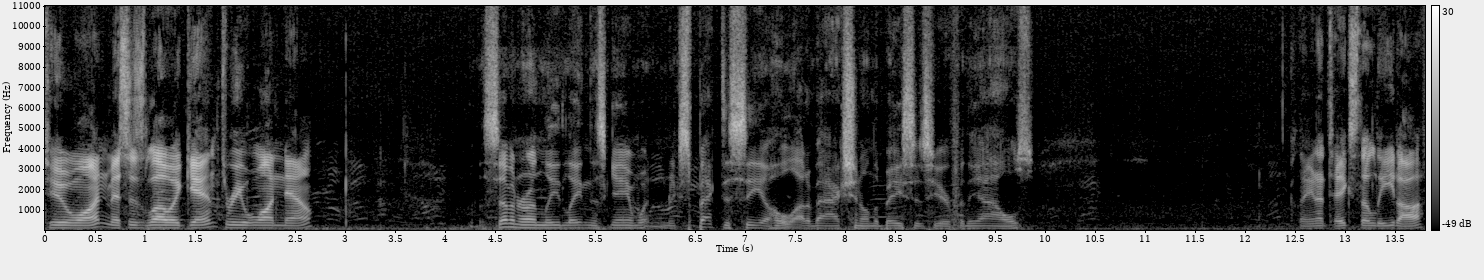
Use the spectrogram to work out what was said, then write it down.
2 1. Misses low again. 3 1 now. The seven run lead late in this game. Wouldn't expect to see a whole lot of action on the bases here for the Owls. Kalina takes the lead off.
